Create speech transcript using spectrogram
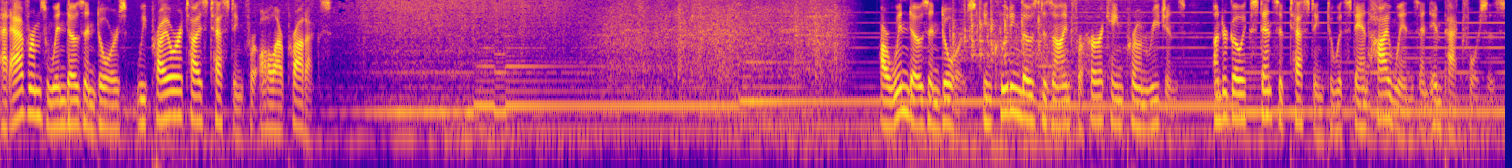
At Avrams Windows and Doors, we prioritize testing for all our products. Our windows and doors, including those designed for hurricane-prone regions, undergo extensive testing to withstand high winds and impact forces.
